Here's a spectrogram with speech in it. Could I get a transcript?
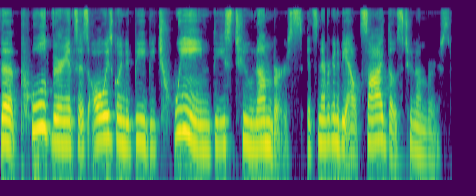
the pooled variance is always going to be between these two numbers. It's never going to be outside those two numbers.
